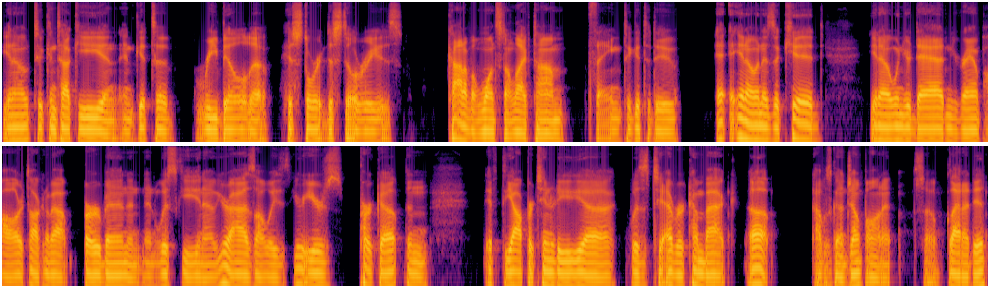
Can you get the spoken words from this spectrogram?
you know, to Kentucky and and get to rebuild a historic distillery is kind of a once in a lifetime thing to get to do. you know, and as a kid, you know, when your dad and your grandpa are talking about bourbon and, and whiskey, you know, your eyes always, your ears perk up. And if the opportunity uh, was to ever come back up, I was going to jump on it. So glad I did.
